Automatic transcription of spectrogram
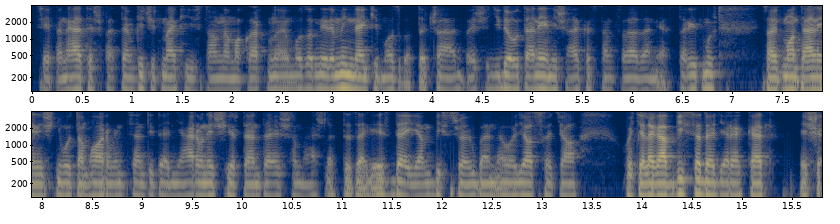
szépen eltespettem, kicsit meghíztam, nem akartam nagyon mozogni, de mindenki mozgott a családba, és egy idő után én is elkezdtem felvenni ezt a ritmust. Szóval, amit mondtál, én is nyúltam 30 centit egy nyáron, és hirtelen teljesen más lett az egész, de igen, biztos vagyok benne, hogy az, hogyha, hogyha legalább viszed a gyereket, és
